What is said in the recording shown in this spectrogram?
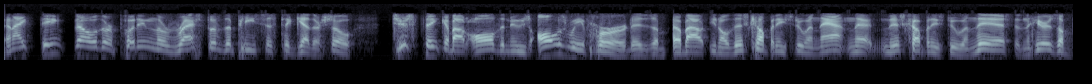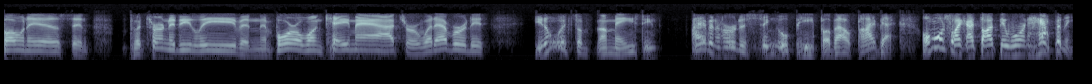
And I think though they're putting the rest of the pieces together. So just think about all the news. All we've heard is about you know this company's doing that and that, and this company's doing this, and here's a bonus and paternity leave and, and 401k match or whatever it is. You know what's amazing? I haven't heard a single peep about buyback. Almost like I thought they weren't happening.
